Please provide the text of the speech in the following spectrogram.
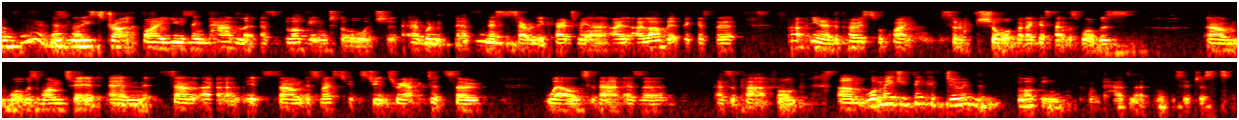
I was really struck by using Padlet as a blogging tool, which uh, wouldn't have necessarily occurred to me. I, I, I love it because the, uh, you know, the posts were quite sort of short, but I guess that was what was um, what was wanted, and it's uh, it's um, it's nice to get the students reacted so well to that as a as a platform. Um, what made you think of doing the blogging on Padlet? Or was it just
